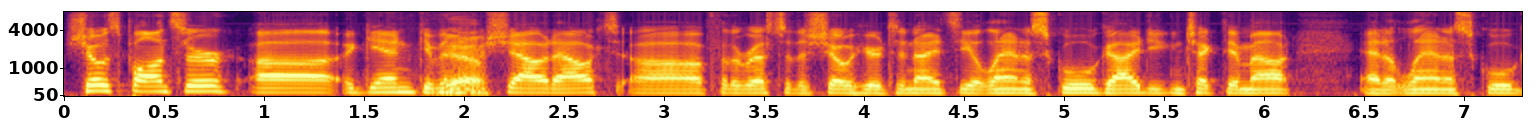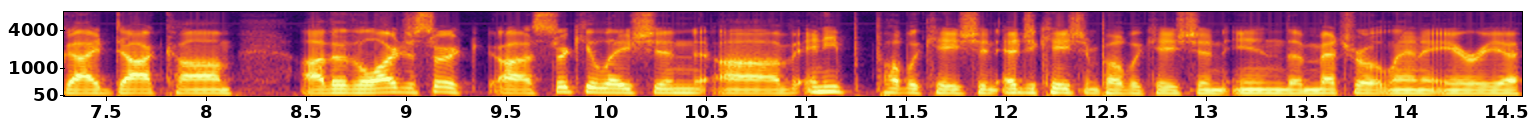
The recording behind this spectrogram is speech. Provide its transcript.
show sponsor, uh, again, giving them a shout out uh, for the rest of the show here tonight. It's the Atlanta School Guide. You can check them out at atlantaschoolguide.com. Uh, they're the largest cir- uh, circulation of any publication, education publication in the metro Atlanta area.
